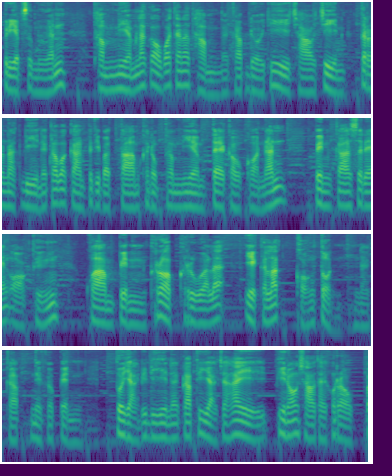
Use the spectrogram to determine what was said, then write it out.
เปรียบเสมือนธรรมเนียมและก็วัฒนธรรมนะครับ โดยที่ชาวจีนตระหนักดีนะครับว่าการปฏิบัติตามขนบธรรมเนียมแต่เก่าก่อนนั้น เป็นการแสดงออกถึงความเป็นครอบครัวและเอกลักษณ์ของตนนะครับนี่ก็เป็น ตัวอย่างดีๆนะครับที่อยากจะให้พี่น้องชาวไทยของเราป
